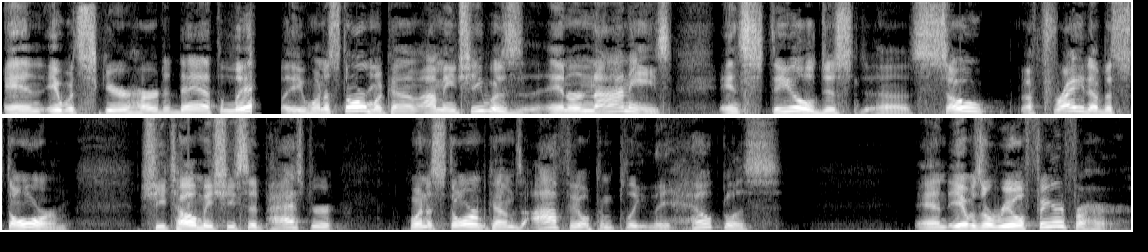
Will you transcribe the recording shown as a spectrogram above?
And it would scare her to death, literally, when a storm would come. I mean, she was in her 90s and still just uh, so afraid of a storm. She told me, she said, Pastor, when a storm comes, I feel completely helpless. And it was a real fear for her.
